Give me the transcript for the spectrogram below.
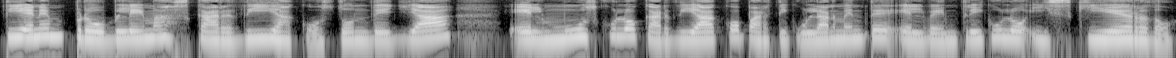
tienen problemas cardíacos donde ya el músculo cardíaco, particularmente el ventrículo izquierdo,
